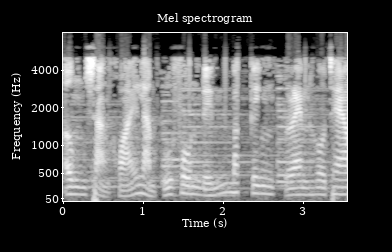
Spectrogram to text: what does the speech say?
Ông sảng khoái làm cú phôn đến Bắc Kinh Grand Hotel,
